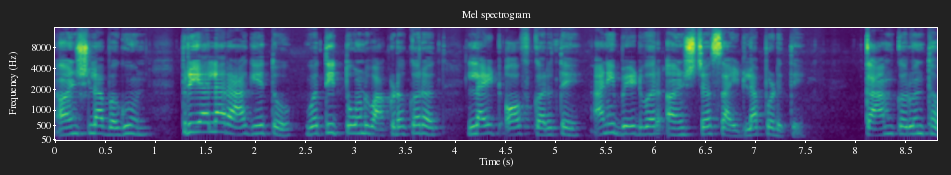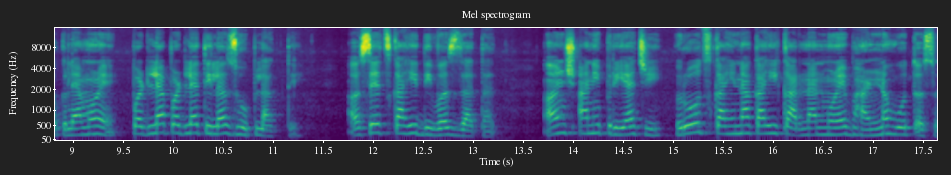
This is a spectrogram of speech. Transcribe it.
अंशला बघून प्रियाला राग येतो व ती तोंड वाकडं करत लाइट ऑफ करते आणि बेडवर अंशच्या साईडला पडते. काम करून थकल्यामुळे पडल्या पडल्या तिला झोप लागते. असेच काही दिवस जातात. अंश आणि प्रियाची रोज काही ना काही कारणांमुळे भांडणं होत असत.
